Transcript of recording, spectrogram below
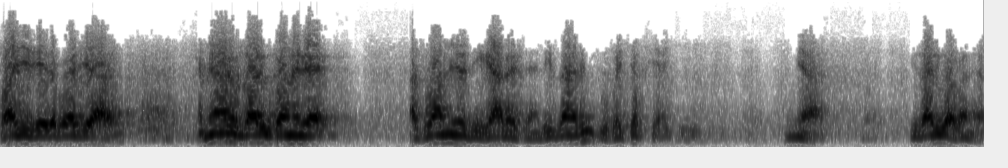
ဘာကြီးတွေသဘောကျခင်ဗျားတို့သာဓုခေါ်နေတဲ့အသွားမျိုးဒီကားလို့ဆိုရင်ဒီသာဓုကိုပဲကြောက်เสียကြီးမြတ်ဒီသာဓုကဘာလဲ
